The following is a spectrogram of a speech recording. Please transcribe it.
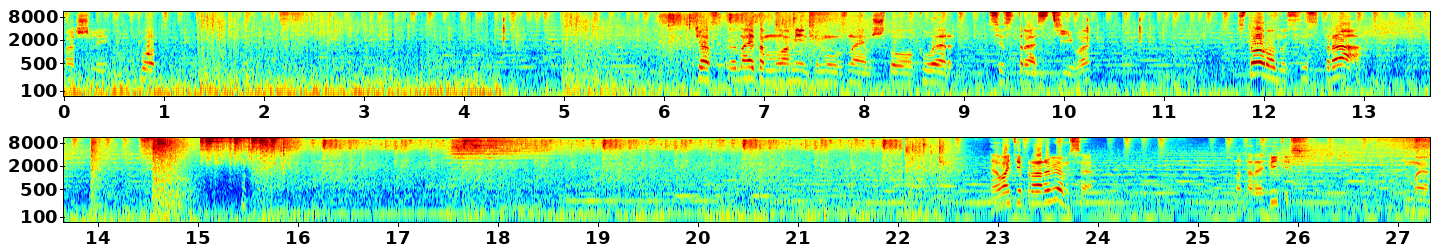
пошли в ход. Сейчас на этом моменте мы узнаем, что Клэр сестра Стива. В сторону, сестра! Давайте прорвемся. Поторопитесь, мэм.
